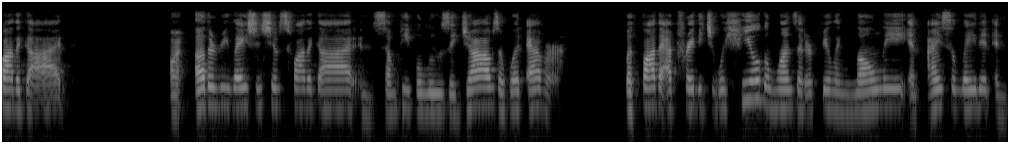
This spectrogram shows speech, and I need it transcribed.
Father God, or other relationships, Father God, and some people lose their jobs or whatever. But Father, I pray that you will heal the ones that are feeling lonely and isolated and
